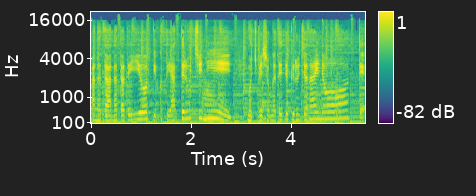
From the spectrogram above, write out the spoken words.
あなたはあなたでいいよっていうことやってるうちに、モチベーションが出てくるんじゃないのって。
